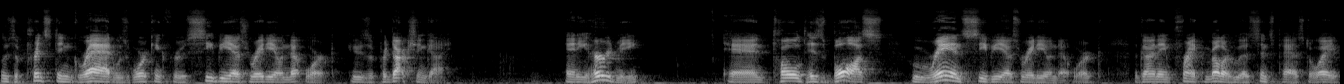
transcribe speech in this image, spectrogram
who's a Princeton grad was working for CBS Radio Network. He was a production guy, and he heard me and told his boss, who ran CBS Radio Network, a guy named Frank Miller, who has since passed away.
